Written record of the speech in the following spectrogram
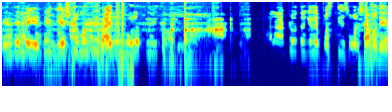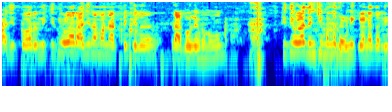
त्यांच्यातला एकही ज्येष्ठ मंत्री बाहेरून बोलत नाही. मला आठवतं गेले पस्तीस वर्षामध्ये अजित पवारांनी किती वेळा राजीनामा नाट्य केलं रागवले म्हणून. किती वेळा त्यांची मनधरणी करण्यात आली.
